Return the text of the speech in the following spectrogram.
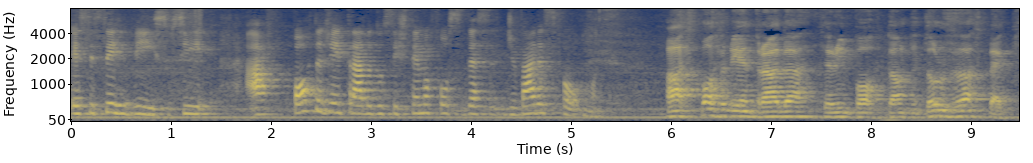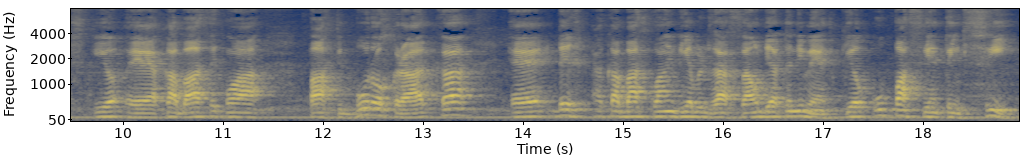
esse serviço se a porta de entrada do sistema fosse de várias formas? As portas de entrada seriam importantes em todos os aspectos, que é, acabasse com a parte burocrática, é, de, acabasse com a inviabilização de atendimento, que o paciente em si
